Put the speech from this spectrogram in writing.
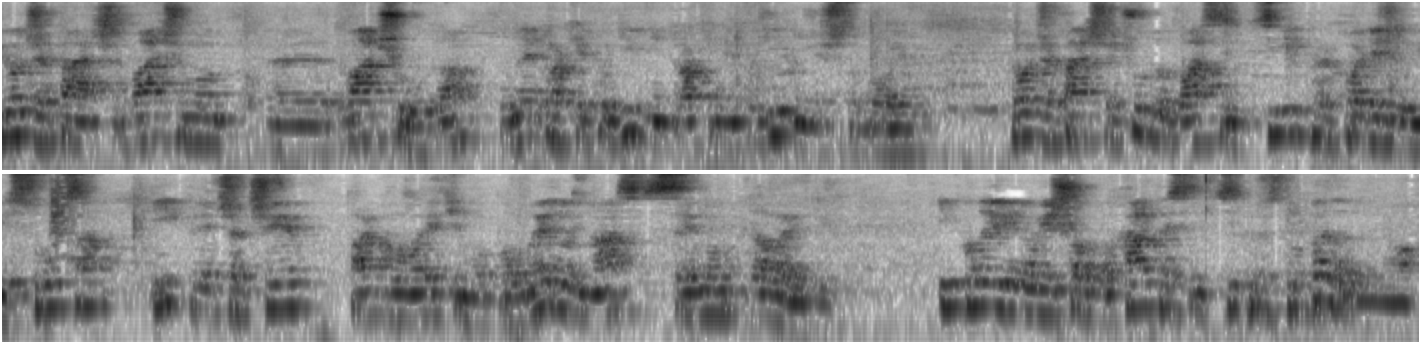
І отже, перше, бачимо е, два чуда. Вони трохи подібні, трохи не подібні між собою. І отже, перше чудо, два слідці приходять до Ісуса і кричачи, так говорить йому, помилуй нас, сину Давиду. І коли він увійшов до хати, слідці приступили до нього.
